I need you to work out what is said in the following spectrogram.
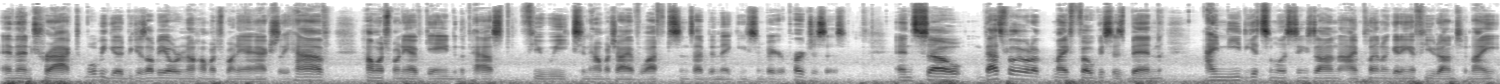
and then tracked will be good because I'll be able to know how much money I actually have, how much money I've gained in the past few weeks, and how much I have left since I've been making some bigger purchases. And so that's really what my focus has been. I need to get some listings done. I plan on getting a few done tonight.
